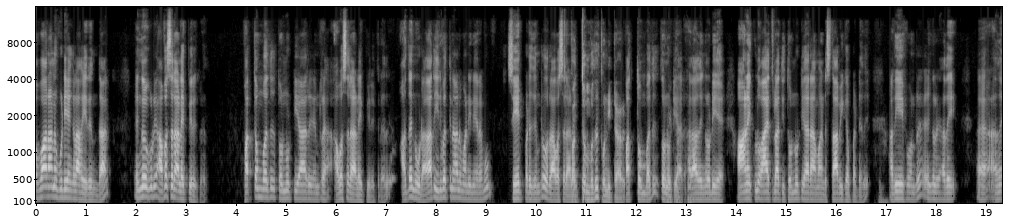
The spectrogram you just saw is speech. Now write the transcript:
அவ்வாறான விடயங்களாக இருந்தால் எங்களுக்குரிய அவசர அழைப்பு இருக்கிறது. பத்தொன்பது தொண்ணூற்றி ஆறு என்ற அவசர அழைப்பு இருக்கிறது. அதனூடாக அது இருபத்தி நாலு மணி நேரமும் செயற்படுகின்ற ஒரு அவசர அழைப்பு. பத்தொன்பது தொண்ணூற்றாறு. பத்தொன்பது தொண்ணூற்றி ஆறு அதாவது எங்களுடைய ஆணைக்குழு ஆயிரத்தி தொள்ளாயிரத்தி தொண்ணூற்றி ஆறாம் ஆண்டு ஸ்தாபிக்கப்பட்டது. அதே போன்று எங்கள் அதை அதை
